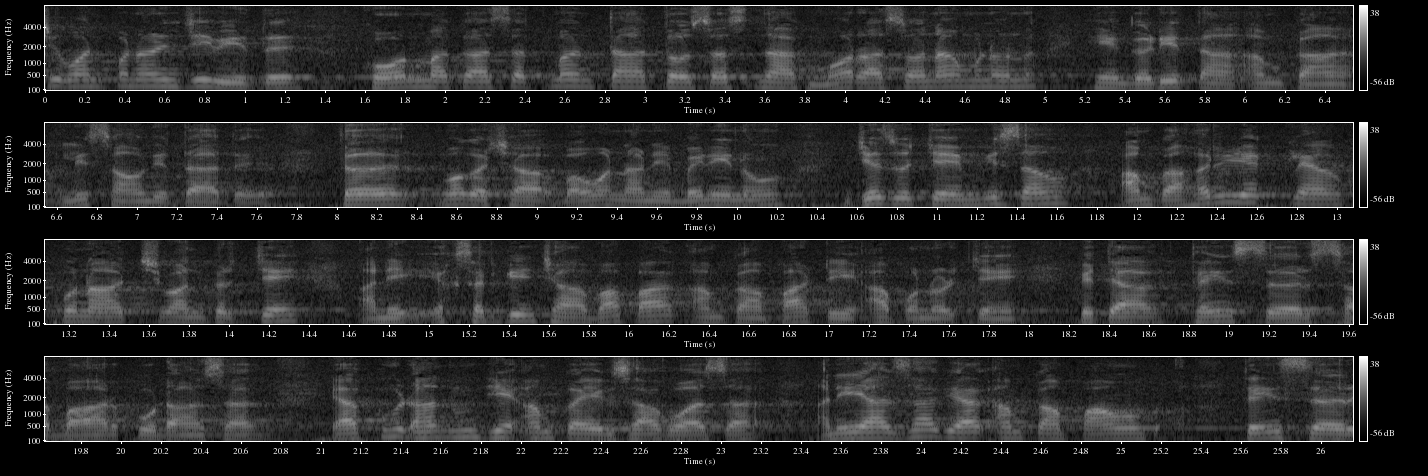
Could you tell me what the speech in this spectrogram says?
जिवनपणान जिवीत. कोण म्हाका सतमंता तो ससनाक मोर आसो ना म्हणून हीं घडितां आमकां लिसांव दितात. तर मग अशा भावन आनी भयणीनो जेजूचे मिसांव आमकां हर एकल्यांक पुना शिवान करचें आनी एक सर्गींच्या बापाक आमकां पाटी आपोवन व्हरचें कित्याक थंयसर साबार कुडां आसात ह्या कुडान म्हणजे आमकां एक जागो आसा आनी ह्या जाग्याक आमकां पावूंक थंयसर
